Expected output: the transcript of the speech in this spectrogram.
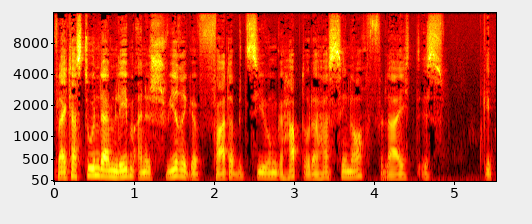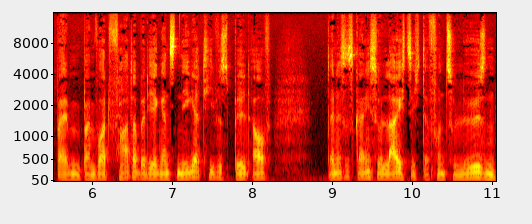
Vielleicht hast du in deinem Leben eine schwierige Vaterbeziehung gehabt oder hast sie noch. Vielleicht ist, geht beim, beim Wort Vater bei dir ein ganz negatives Bild auf dann ist es gar nicht so leicht, sich davon zu lösen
